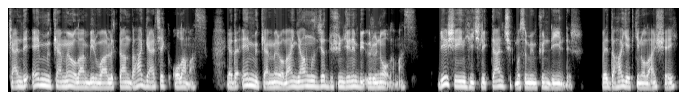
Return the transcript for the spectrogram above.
kendi en mükemmel olan bir varlıktan daha gerçek olamaz. Ya da en mükemmel olan yalnızca düşüncenin bir ürünü olamaz. Bir şeyin hiçlikten çıkması mümkün değildir ve daha yetkin olan şey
